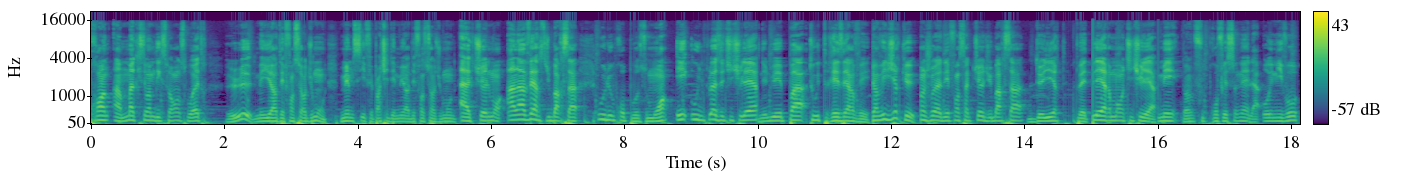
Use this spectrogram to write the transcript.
prendre un maximum d'expérience pour être le meilleur défenseur du monde, même s'il fait partie des meilleurs défenseurs du monde actuellement, à l'inverse du Barça, où il lui propose moins et où une place de titulaire ne lui est pas toute réservée. J'ai envie de dire que quand je vois la défense actuelle du Barça, De Ligt peut être clairement titulaire, mais dans le foot professionnel à haut niveau,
